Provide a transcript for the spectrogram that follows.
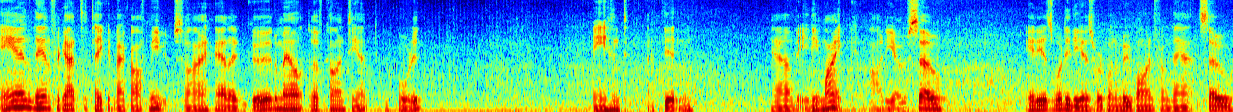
and then forgot to take it back off mute. So I had a good amount of content recorded and I didn't have any mic audio. So it is what it is. We're going to move on from that. So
